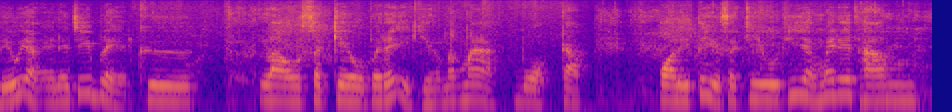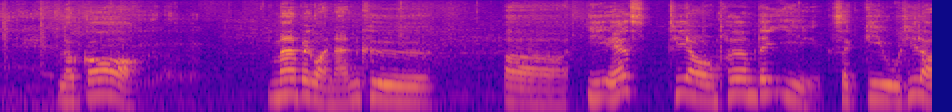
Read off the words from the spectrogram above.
บิลอย่าง Energy Blade คือเราสเกลไปได้อีกเยอะมากๆ บวกกับ Quality สกิลที่ยังไม่ได้ทำแล้วก็มากไปกว่านั้นคือเอ่อ ES ที่เราเพิ่มได้อีกสกิลที่เรา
